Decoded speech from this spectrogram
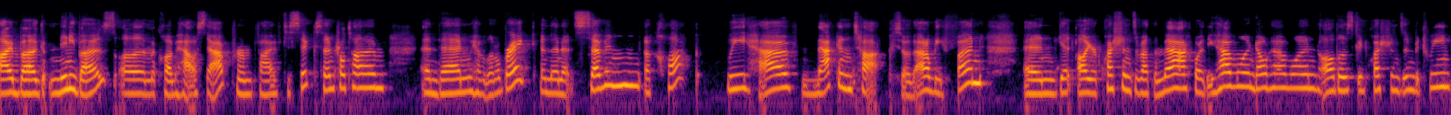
iBug Mini Buzz on the Clubhouse app from 5 to 6 Central Time. And then we have a little break. And then at 7 o'clock, we have Mac and Talk. So that'll be fun and get all your questions about the Mac, whether you have one, don't have one, all those good questions in between.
